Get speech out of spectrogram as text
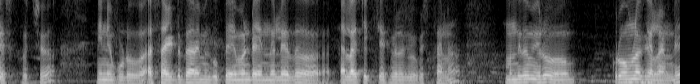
చేసుకోవచ్చు. నేను ఇప్పుడు ఆ సైట్ ద్వారా మీకు పేమెంట్ అయిందో లేదో ఎలా చెక్ చేసుకోవాలో చూపిస్తాను. ముందుగా మీరు క్రోమ్లోకి వెళ్ళండి.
